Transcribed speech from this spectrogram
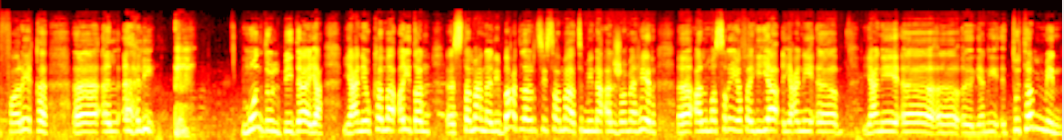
فريق الأهلي. منذ البداية. يعني وكما أيضا استمعنا لبعض الارتسامات من الجماهير المصرية فهي يعني يعني يعني تثمن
